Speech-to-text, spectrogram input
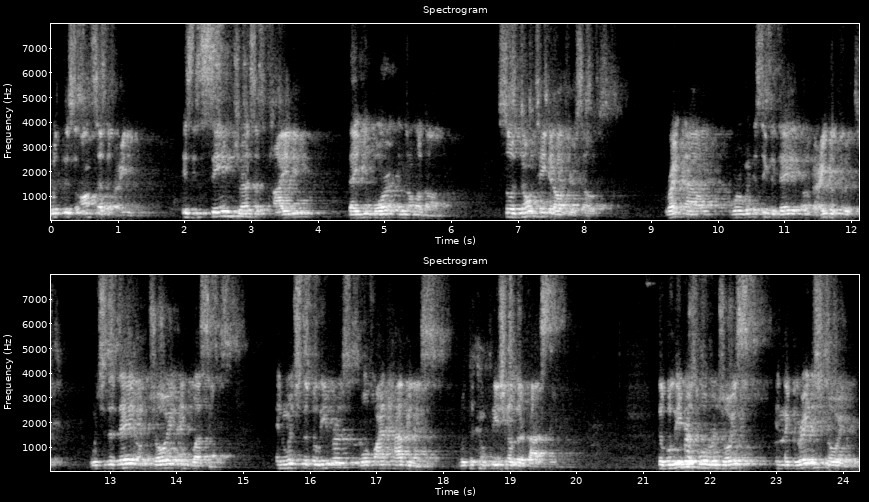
with this onset of Eid is the same dress of piety that you wore in Ramadan. So don't take it off yourselves. Right now, we're witnessing the day of Eid al-Fitr, which is a day of joy and blessings, in which the believers will find happiness with the completion of their fasting. The believers will rejoice in the greatest joy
